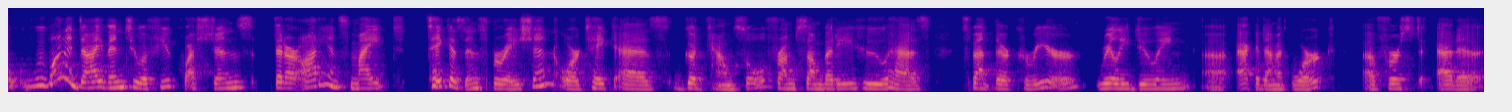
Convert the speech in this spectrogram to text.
we want to dive into a few questions that our audience might take as inspiration or take as good counsel from somebody who has spent their career really doing uh, academic work, uh, first at a,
